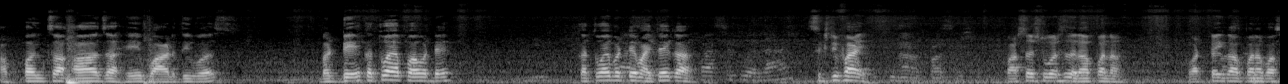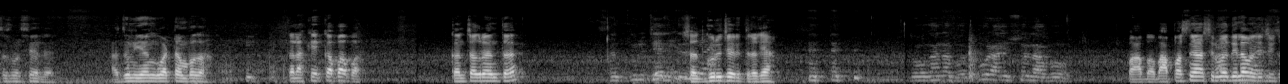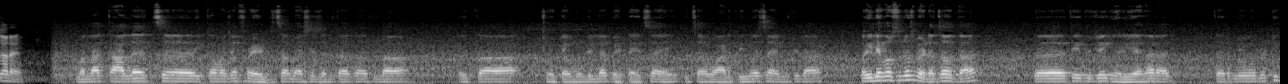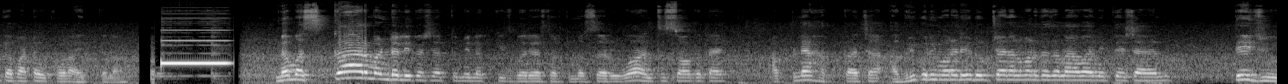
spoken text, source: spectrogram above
आप्पांचा आज आहे वाढदिवस. बड्डे कतो आहे अप्पा बड्डे कतो आहे बड्डे माहिती आहे का? सिक्स्टी फाय पासष्ट वर्ष झालं आप्पाना वाटतंय का आप्पाना पासष्ट वर्ष झालं? अजून यंग वाटतं बघा. चला केक का पापा? कंचा ग्रंथ? सद्गुरु चरित्र घ्या. दोघांना भरपूर आयुष्य लाभो. बाबा बापासने आशीर्वाद दिला म्हणजे विचार आहे मला कालच एका माझ्या फ्रेंडचा मेसेज होता का तुला? एका छोट्या मुलीला भेटायचं आहे. तिचा वाढदिवस आहे आणि तिला पहिल्यापासूनच भेटायचा होता. तर ते तुझ्या घरी येणार आहेत. तर मी बोललो ठीक आहे पाठव कोण आहेत त्याला. नमस्कार मंडळी कशा तुम्ही? नक्कीच बरे असणार. तुम्हाला सर्वांचं स्वागत आहे. आपल्या हक्काच्या अग्रिकोली मराठी युट्यूब चॅनलवर त्याचं नाव आहे नितेशन तेजू.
